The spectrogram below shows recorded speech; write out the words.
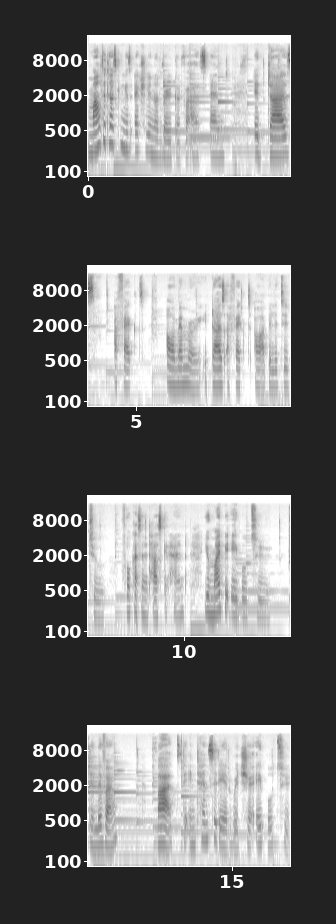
multitasking is actually not very good for us and it does affect our memory, it does affect our ability to focus on a task at hand. You might be able to deliver, but the intensity at which you're able to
